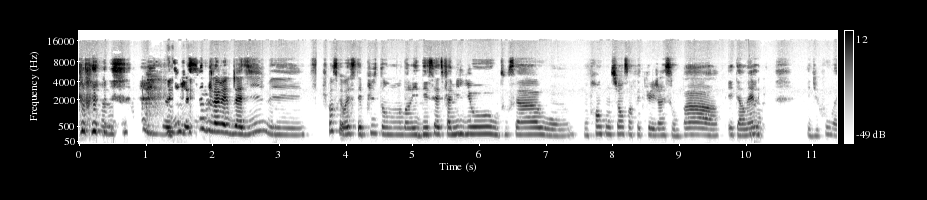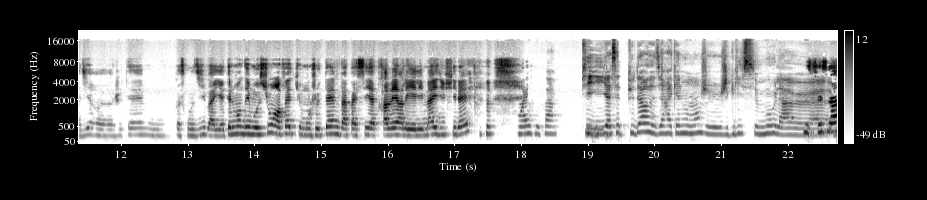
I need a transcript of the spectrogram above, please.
je me dis, je sais que je l'aurais déjà dit, mais je pense que ouais, c'était plus dans, dans, les décès familiaux ou tout ça, où on, on, prend conscience en fait que les gens ils sont pas éternels. et du coup, on va dire je t'aime, ou... parce qu'on se dit, bah, il y a tellement d'émotions en fait que mon je t'aime va passer à travers les, les mailles du filet. ouais, c'est ça. Puis il y a cette pudeur de dire à quel moment je, glisse ce mot-là. Euh, c'est ça,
